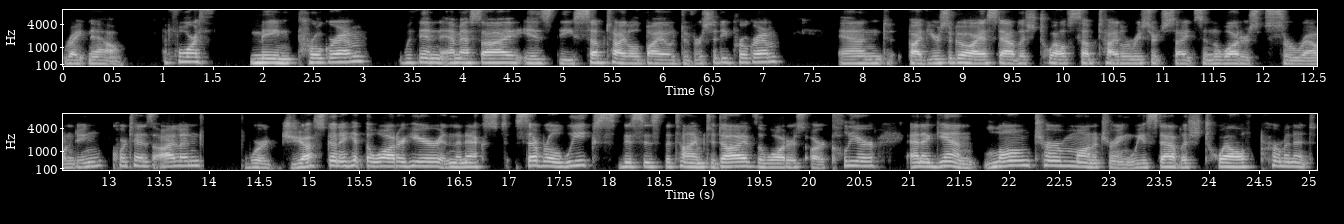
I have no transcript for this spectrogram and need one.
right now. The fourth main program within MSI is the subtidal biodiversity program. And five years ago, I established 12 subtidal research sites in the waters surrounding Cortes Island. We're just going to hit the water here in the next several weeks. This is the time to dive. The waters are clear. And again, long term monitoring. We established 12 permanent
